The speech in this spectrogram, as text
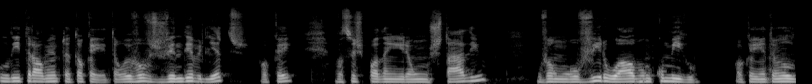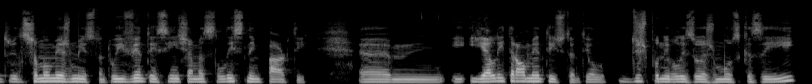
literalmente, portanto, ok, então eu vou-vos vender bilhetes, ok? Vocês podem ir a um estádio, vão ouvir o álbum comigo, Ok, então ele, chamou mesmo isso. Portanto, o evento em si chama-se Listening Party um, e, e, é literalmente isto. Portanto, ele disponibilizou as músicas aí,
